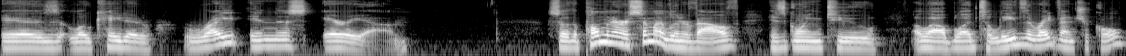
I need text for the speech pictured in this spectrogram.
is located right in this area. So the pulmonary semilunar valve is going to allow blood to leave the right ventricle.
